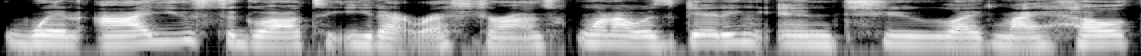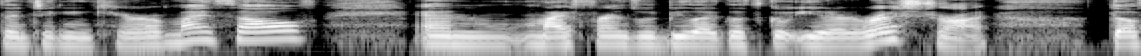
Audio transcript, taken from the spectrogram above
when I used to go out to eat at restaurants, when I was getting into like my health and taking care of myself, and my friends would be like, let's go eat at a restaurant. The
